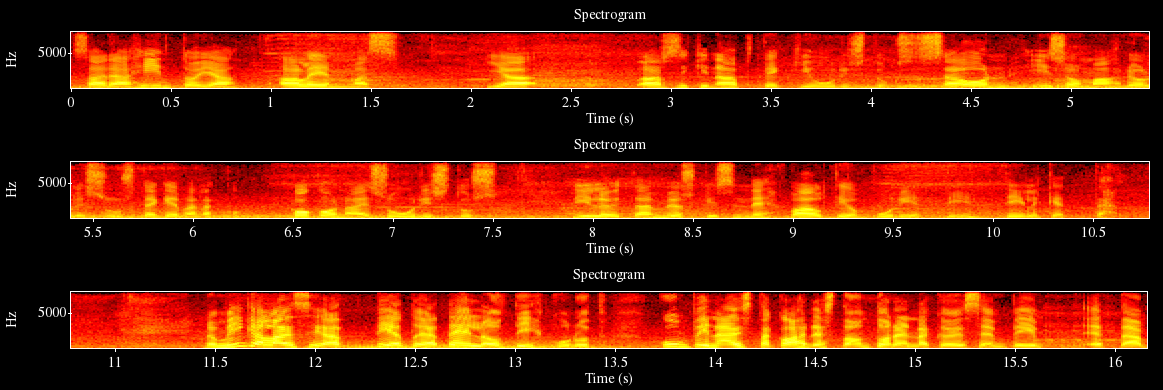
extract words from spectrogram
Saadaan hintoja alemmas ja varsinkin apteekkiuudistuksessa on iso mahdollisuus tekemällä kokonaisuudistus, niin löytää myöskin sinne valtion budjettiin tilkettä. No minkälaisia tietoja teille on tihkunut? Kumpi näistä kahdesta on todennäköisempi, että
